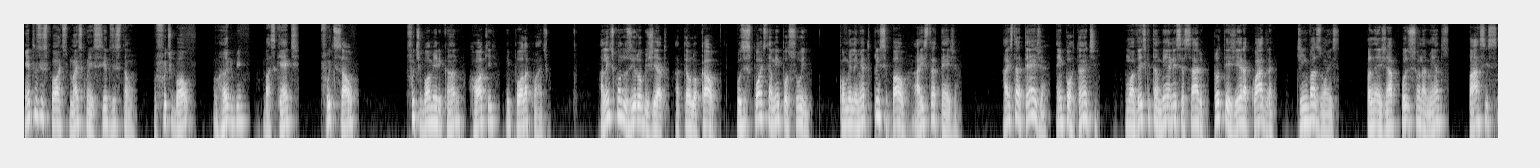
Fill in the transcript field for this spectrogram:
Entre os esportes mais conhecidos estão o futebol, o rugby, basquete, futsal, futebol americano, hóquei e polo aquático. Além de conduzir o objeto até o local, os esportes também possuem como elemento principal a estratégia. A estratégia é importante, uma vez que também é necessário proteger a quadra de invasões, planejar posicionamentos, passes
